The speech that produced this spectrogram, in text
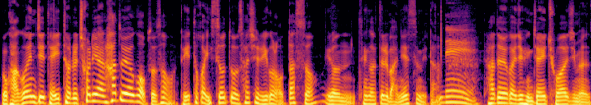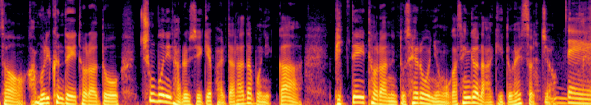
뭐 과거에 이제 데이터를 처리할 하드웨어가 없어서 데이터가 있어도 사실 이걸 어디다 써? 이런 생각들을 많이 했습니다. 네. 하드웨어가 이제 굉장히 좋아지면서 아무리 큰 데이터라도 충분히 다룰 수 있게 발달하다 보니까 빅데이터라는 또 새로운 용어가 생겨나기도 했었죠. 네.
